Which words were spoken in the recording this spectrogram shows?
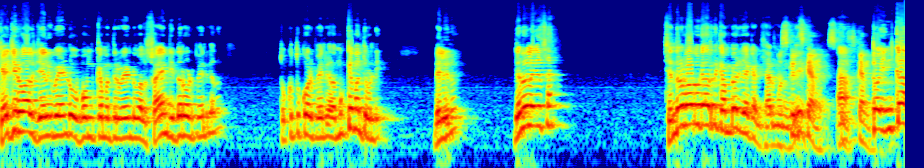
కేజ్రీవాల్ జైలుకి వేయండు ఉప ముఖ్యమంత్రి వేయండు వాళ్ళు స్వయంగా ఇద్దరు ఓడిపోయారు కదా. తుక్కు తుక్కు ఓడిపోయారు కదా. ముఖ్యమంత్రి ఉండి. ఢిల్లీలో? గెలవలేదు కదా సార్. చంద్రబాబు గారిని కంపేర్ చేయకండి సార్తో ఇంకా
